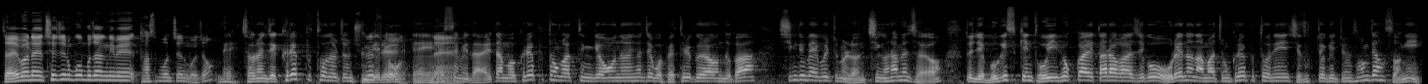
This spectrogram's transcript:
자, 이번에 최진욱 본부장님의 다섯 번째는 뭐죠? 네, 저는 이제 크래프톤을 좀 준비를 크래프톤. 예, 네. 했습니다. 일단 뭐 크래프톤 같은 경우는 현재 뭐 배틀그라운드가 신규 맵을 좀 런칭을 하면서요. 또 이제 무기 스킨 도입 효과에 따라 가지고 올해는 아마 좀 크래프톤이 지속적인 좀 성장성이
